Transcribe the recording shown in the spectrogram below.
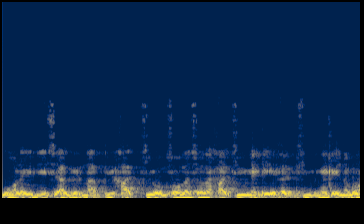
mulai di agar Nabi haji, wong soleh soleh haji ngekei haji, ngekei apa?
